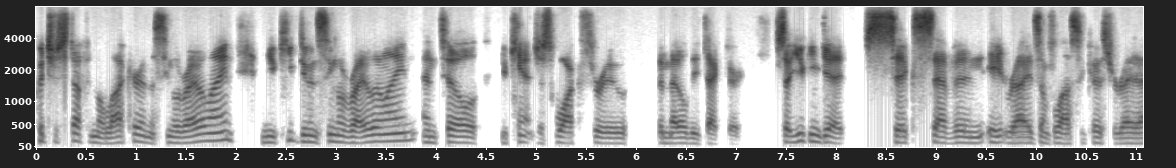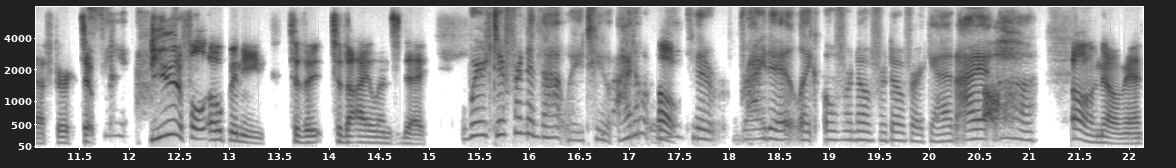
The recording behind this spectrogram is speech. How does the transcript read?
put your stuff in the locker in the single rider line and you keep doing single rider line until you can't just walk through the metal detector. So you can get six, seven, eight rides on Velocicoaster right after. So See, beautiful opening to the to the islands day we're different in that way too. I don't Oh. need to ride it like over and over and over again. I Oh. uh, oh no man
